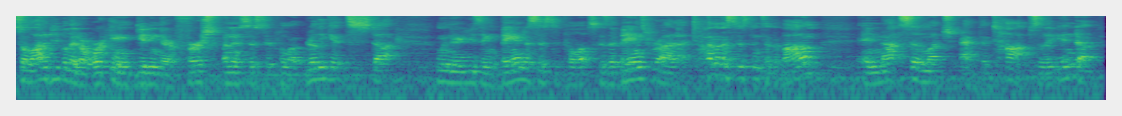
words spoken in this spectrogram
So a lot of people that are working getting their first unassisted pull-up really get stuck when they're using band-assisted pull-ups because the bands provide a ton of assistance at the bottom and not so much at the top. So they end up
